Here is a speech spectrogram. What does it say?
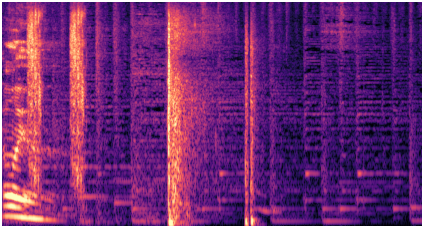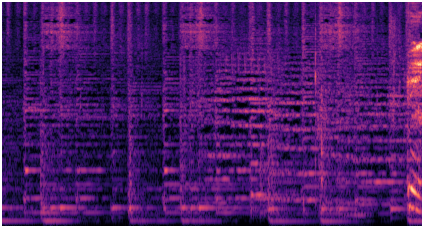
어휴 예.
